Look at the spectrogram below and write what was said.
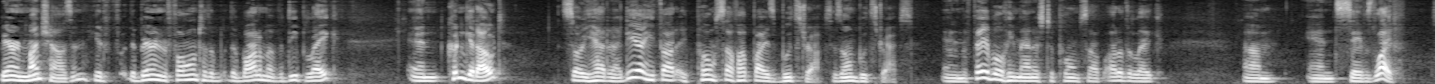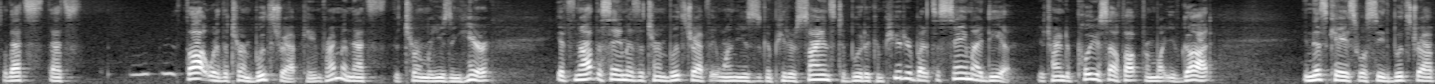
Baron Munchausen. Had, the Baron had fallen to the, the bottom of a deep lake and couldn't get out. So he had an idea. He thought he'd pull himself up by his bootstraps, his own bootstraps. And in the fable, he managed to pull himself out of the lake um, and save his life. So that's that's thought where the term bootstrap came from, and that's the term we're using here. It's not the same as the term bootstrap that one uses in computer science to boot a computer, but it's the same idea. You're trying to pull yourself up from what you've got. In this case, we'll see the bootstrap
